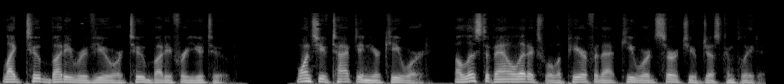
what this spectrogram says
like Tube Buddy Review or Tube Buddy for YouTube. Once you've typed in your keyword, a list of analytics will appear for that keyword search you've just completed.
